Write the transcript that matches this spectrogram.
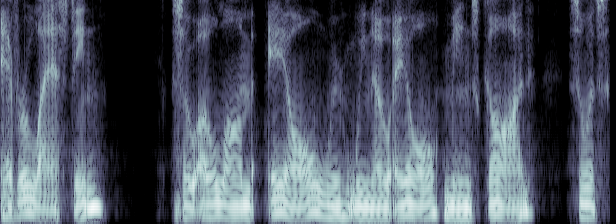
everlasting. So Olam El, we know El means God. So it's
